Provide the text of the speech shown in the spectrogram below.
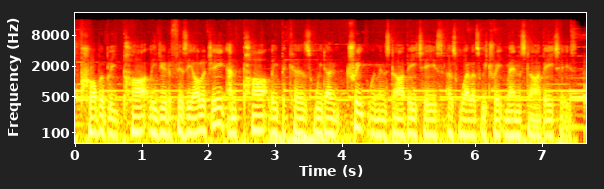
it's probably partly due to physiology and partly because we don't treat women's diabetes as well as we treat men's diabetes.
